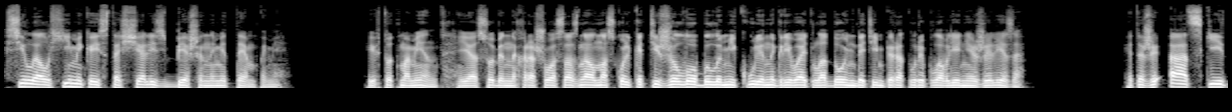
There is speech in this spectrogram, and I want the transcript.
Силы алхимика истощались бешеными темпами. И в тот момент я особенно хорошо осознал, насколько тяжело было Микуле нагревать ладонь до температуры плавления железа. Это же адские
